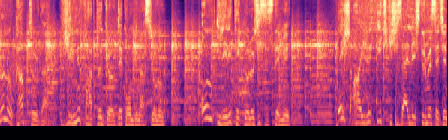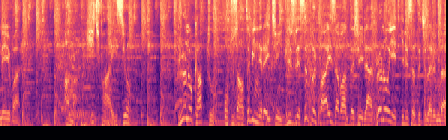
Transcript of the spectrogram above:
Renault Captur'da 20 farklı gövde kombinasyonu, 10 ileri teknoloji sistemi, 5 ayrı iç kişiselleştirme seçeneği var. Ama hiç faiz yok. Renault Captur 36 bin lira için %0 faiz avantajıyla Renault yetkili satıcılarında.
